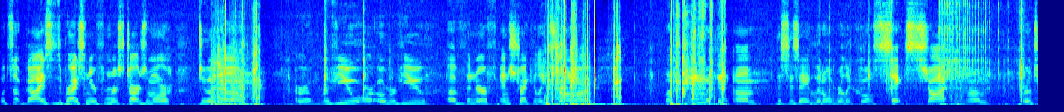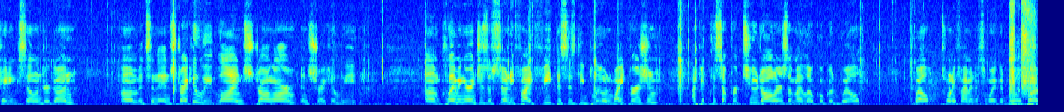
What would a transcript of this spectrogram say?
What's up, guys? It's Bryson here from Nerf Stars More, doing um, a review or overview of the Nerf N-Strike Elite Strong Arm. Let's get in with it. Um, this is a little really cool six-shot um, rotating cylinder gun. Um, it's in the N-Strike Elite line, Strong Arm N-Strike Elite. Um, claiming ranges of 75 feet. This is the blue and white version. I picked this up for $2 at my local Goodwill. Well, 25 minutes away Goodwill, but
